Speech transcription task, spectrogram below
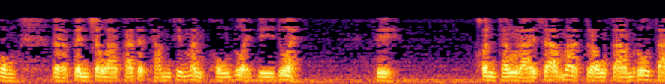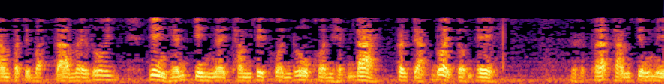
คงเป็นสวากาตธรรมที่มั่นคงด้วยดีด้วยที่คนทั้งหลายสามารถตรงตามรู้ตามปฏิบัติตามให้รู้ยิ่งเห็นจริงในธรรมที่ควรรู้ควรเห็นได้ประจักษ์ด้วยตนเอง พระธรรมจึงมี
